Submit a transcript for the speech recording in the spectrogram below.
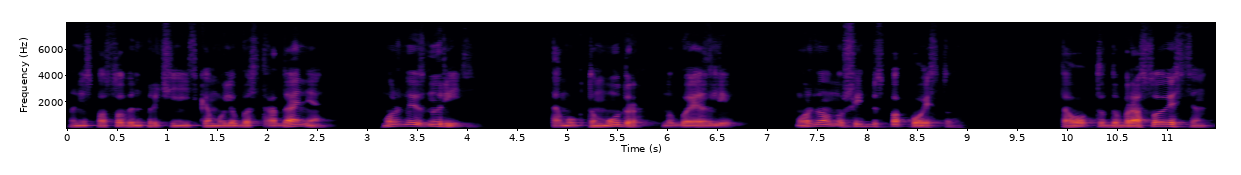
но не способен причинить кому-либо страдания, можно изнурить. Тому, кто мудр, но боязлив, можно внушить беспокойство. Того, кто добросовестен,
